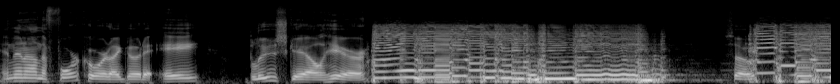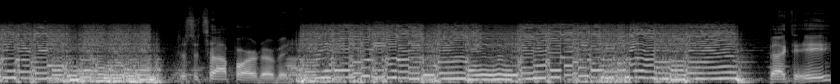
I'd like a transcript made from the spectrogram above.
And then on the four chord, I go to A blues scale here. So, just the top part of it. Back to E.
